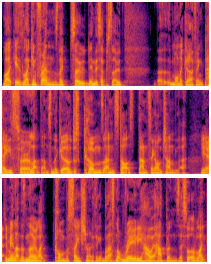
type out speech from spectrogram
Like it's like in Friends. They so in this episode, uh, Monica I think pays for a lap dance, and the girl just comes and starts dancing on Chandler. Yeah. Do you mean like there's no like conversation or anything? But that's not really how it happens. They sort of like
